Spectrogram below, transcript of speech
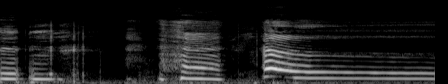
Mm -mm. oh.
